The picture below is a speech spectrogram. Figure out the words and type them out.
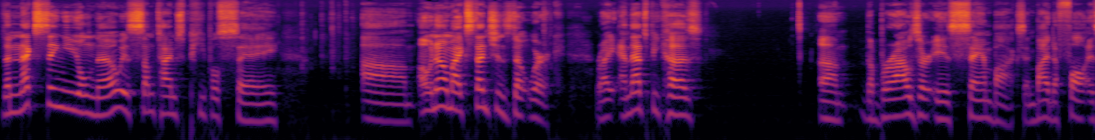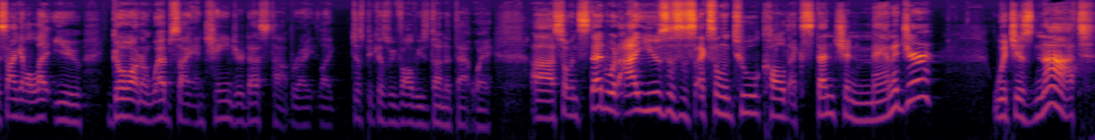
the next thing you'll know is sometimes people say, um, "Oh no, my extensions don't work," right? And that's because um, the browser is sandbox and by default it's not going to let you go on a website and change your desktop right? Like just because we've always done it that way. Uh, so instead what i use is this excellent tool called extension manager which is not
